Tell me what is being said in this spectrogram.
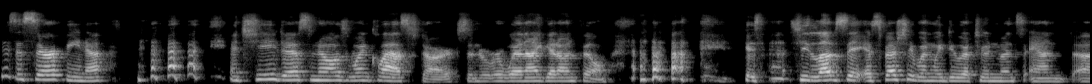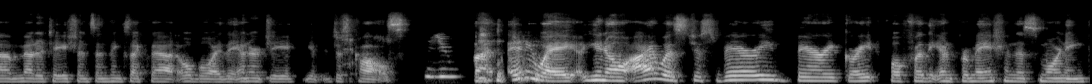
This is Serafina. and she just knows when class starts and or when I get on film. Because she loves it, especially when we do attunements and uh, meditations and things like that. Oh boy, the energy just calls. But anyway, you know, I was just very, very grateful for the information this morning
